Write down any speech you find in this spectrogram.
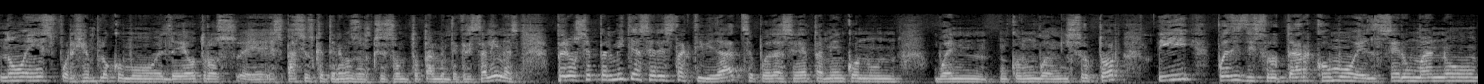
no es, por ejemplo, como el de otros eh, espacios que tenemos que son totalmente cristalinas, pero se permite hacer esta actividad, se puede hacer también con un buen, con un buen instructor y puedes disfrutar cómo el ser humano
